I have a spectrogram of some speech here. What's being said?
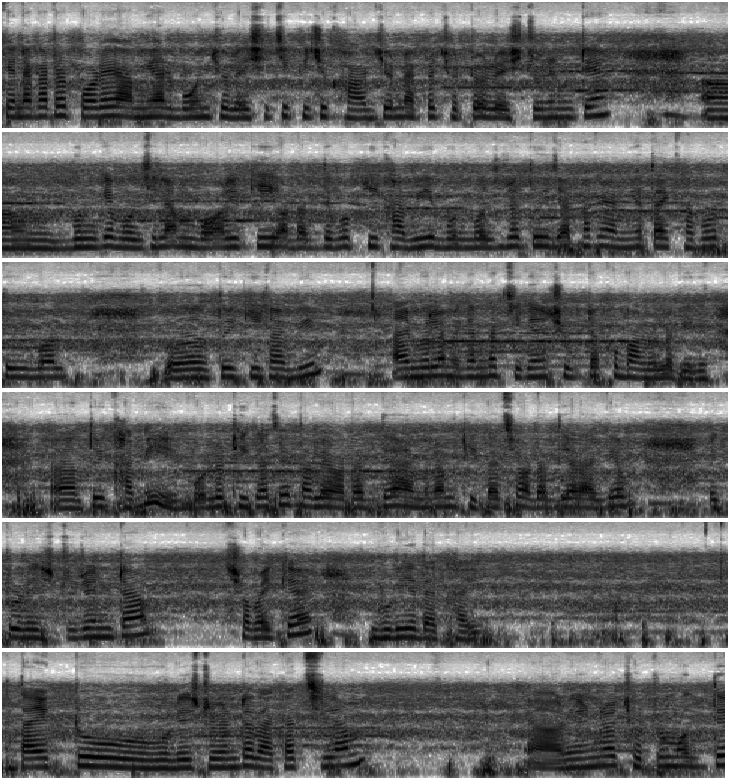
কেনাকাটার পরে আমি আর বোন চলে এসেছি কিছু খাওয়ার জন্য একটা ছোট্ট রেস্টুরেন্টে। বোনকে বলছিলাম, বল কি অর্ডার দেবো, কি খাবি? বোন বলছিল, তুই যা খাবি, আমিও তাই খাব, তুই বল তুই কি খাবি? আমি বললাম, এখানকার চিকেন স্যুপটা খুব ভালো লাগে তুই খাবি? বলল, ঠিক আছে, তাহলে অর্ডার দে। আমি বললাম, ঠিক আছে অর্ডার দেওয়ার আগে একটু রেস্টুরেন্টটা সবাইকে ঘুরিয়ে দেখাই। তাই একটু রেস্টুরেন্টটা দেখাচ্ছিলাম। রেস্টুরেন্টটা ছোটোর মধ্যে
